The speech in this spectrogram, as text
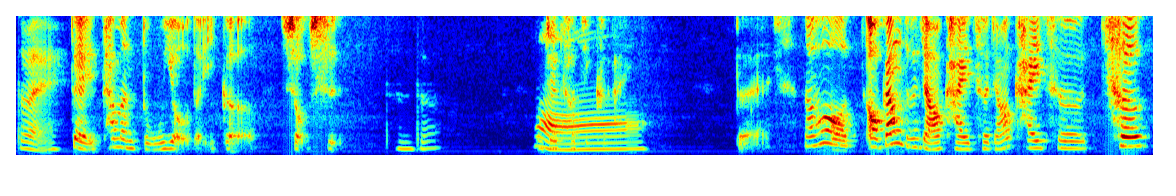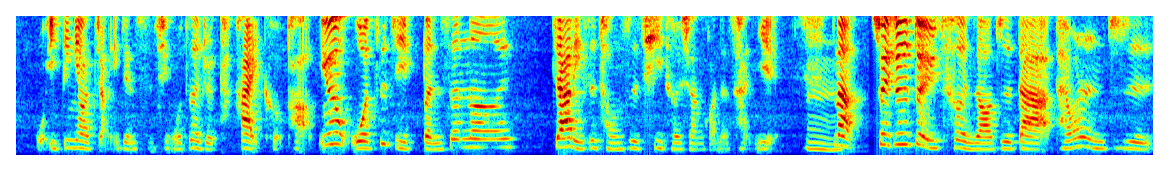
对，对他们独有的一个手势，真的，我觉得超级可爱。对，然后哦，刚刚不是讲要开车，讲要开车车我一定要讲一件事情，我真的觉得太可怕了。因为我自己本身呢，家里是从事汽车相关的产业，嗯，那所以就是对于车，你知道，就是大家台湾人就是。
